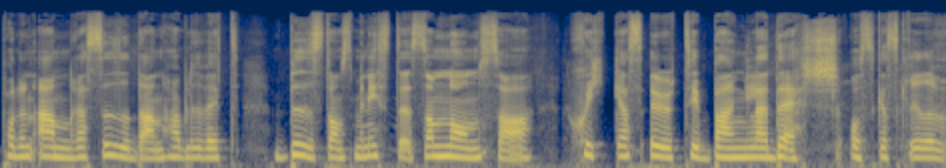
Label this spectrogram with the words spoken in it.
på den andra sidan har blivit biståndsminister, som någon sa, skickas ut till Bangladesh och ska, skriva,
